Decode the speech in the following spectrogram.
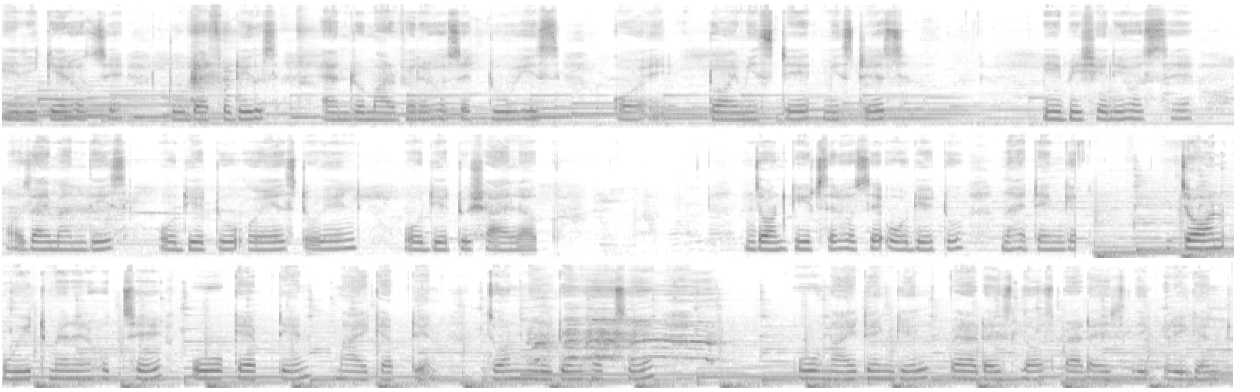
হেরিকের হচ্ছে টু ড্যাফোডিলস অ্যান্ড্রো মার্ভেলের হচ্ছে to his coy mist mistress PB Shelley হচ্ছে Ozymandias ode to west wind ode to Shylock John কিটসের হচ্ছে ode to nightingale John উইটম্যানের হচ্ছে O captain my captain John Milton হচ্ছে O nightingale, paradise lost, paradise regained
